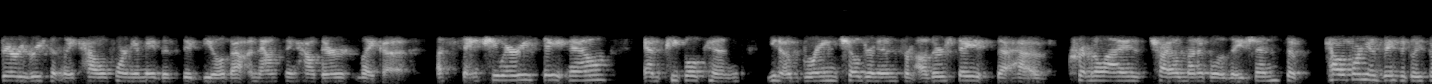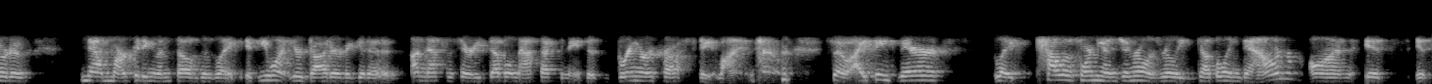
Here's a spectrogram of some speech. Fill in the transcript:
very recently California made this big deal about announcing how they're like a, a sanctuary state now and people can, you know, bring children in from other states that have criminalized child medicalization. So California is basically sort of now marketing themselves as like, if you want your daughter to get an unnecessary double mastectomy, just bring her across state lines. so I think they're like California in general is really doubling down on its its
